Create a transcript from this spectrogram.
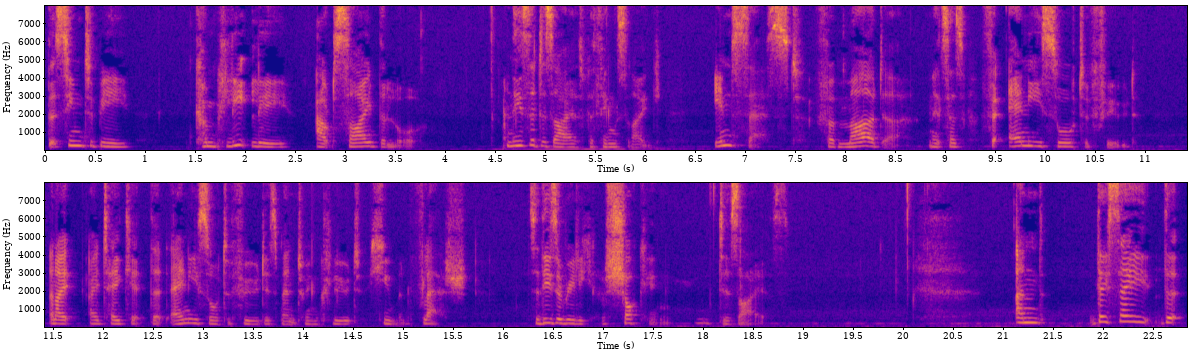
that seem to be completely outside the law. And these are desires for things like incest, for murder, and it says for any sort of food. And I, I take it that any sort of food is meant to include human flesh. So these are really shocking desires. And they say that,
